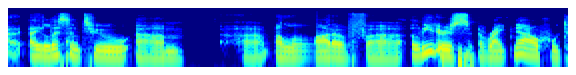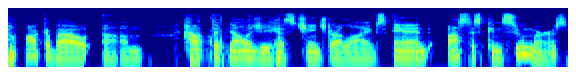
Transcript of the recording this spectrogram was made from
I, I listen to um, uh, a lot of uh, leaders right now who talk about um, how technology has changed our lives and us as consumers.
